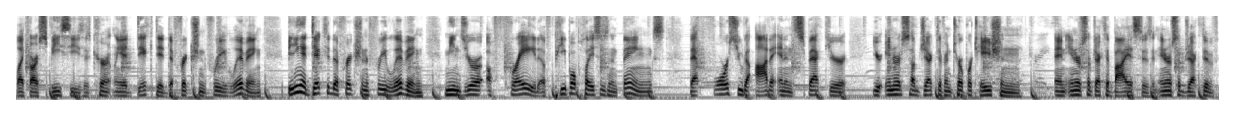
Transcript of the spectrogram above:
like our species is currently addicted to friction free living, being addicted to friction free living means you're afraid of people, places, and things that force you to audit and inspect your your intersubjective interpretation and intersubjective biases and intersubjective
